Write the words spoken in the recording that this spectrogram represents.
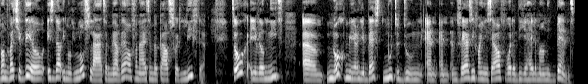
Want wat je wil, is wel iemand loslaten, maar wel vanuit een bepaald soort liefde. Toch? En je wil niet um, nog meer je best moeten doen en, en een versie van jezelf worden die je helemaal niet bent.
